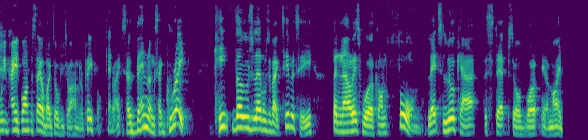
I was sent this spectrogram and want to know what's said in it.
We've made one sale by talking to 100 people, Okay. right? So then we can say, great, keep those levels of activity, but now let's work on form. Let's look at the steps of what, you know, my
